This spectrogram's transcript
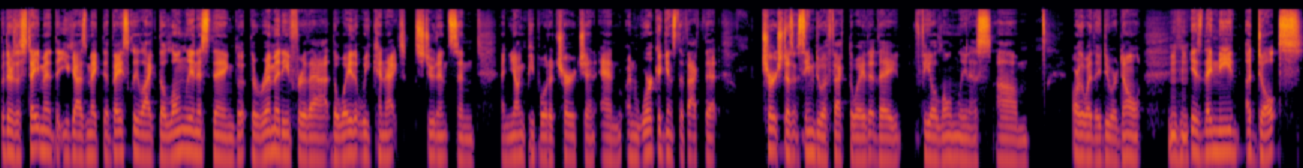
but there's a statement that you guys make that basically like the loneliness thing, the the remedy for that, the way that we connect students and and young people to church and and and work against the fact that church doesn't seem to affect the way that they feel loneliness um, or the way they do or don't mm-hmm. is they need adults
